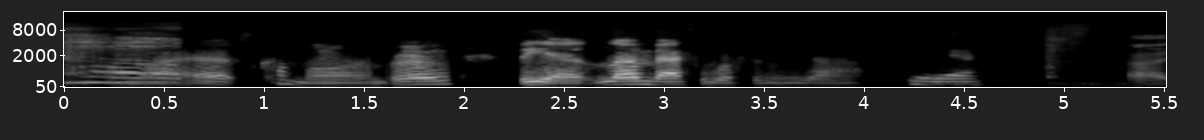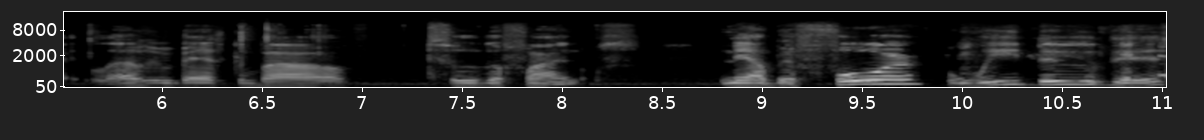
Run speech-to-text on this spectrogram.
Oh come on, bro. But yeah, love and basketball for me, y'all. Yeah. All right, loving basketball to the finals. Now, before we do this,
